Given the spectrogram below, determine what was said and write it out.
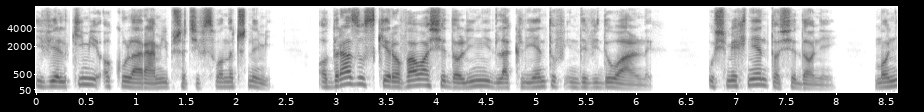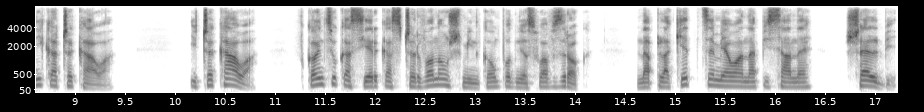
i wielkimi okularami przeciwsłonecznymi. Od razu skierowała się do linii dla klientów indywidualnych. Uśmiechnięto się do niej. Monika czekała. I czekała. W końcu kasjerka z czerwoną szminką podniosła wzrok. Na plakietce miała napisane Shelby.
